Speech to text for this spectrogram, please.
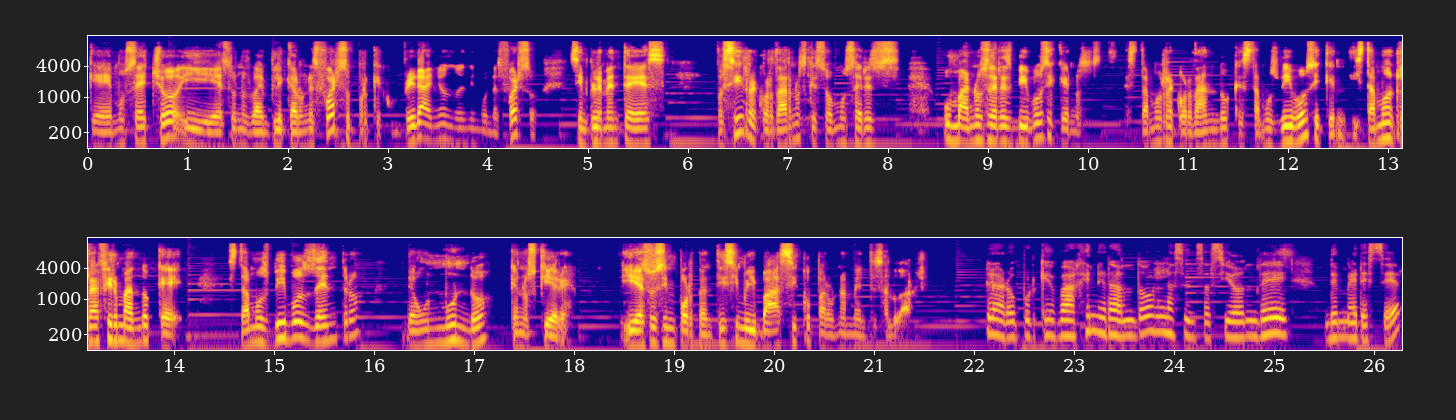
que hemos hecho y eso nos va a implicar un esfuerzo, porque cumplir años no es ningún esfuerzo, simplemente es pues sí, recordarnos que somos seres humanos, seres vivos y que nos estamos recordando que estamos vivos y que estamos reafirmando que estamos vivos dentro de un mundo que nos quiere. Y eso es importantísimo y básico para una mente saludable. Claro, porque va generando la sensación de, merecer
